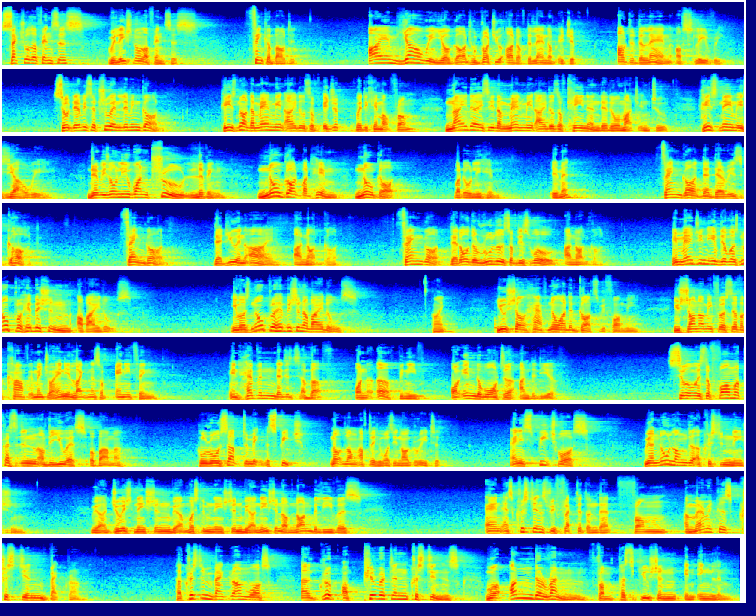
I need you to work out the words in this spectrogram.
Sexual offenses, relational offenses. Think about it. I am Yahweh your God who brought you out of the land of Egypt, out of the land of slavery. So there is a true and living God. He is not the man made idols of Egypt, where they came up from, neither is he the man made idols of Canaan that they were marched into. His name is Yahweh. There is only one true living, no God but Him, no God but only Him. Amen? Thank God that there is God. Thank God that you and I are not God. Thank God that all the rulers of this world are not God. Imagine if there was no prohibition of idols. If there was no prohibition of idols, right? You shall have no other gods before me. You shall not make for yourself a calf image or any likeness of anything in heaven that is above, on earth beneath, or in the water under the earth. So is the former president of the US, Obama, who rose up to make a speech not long after he was inaugurated. And his speech was We are no longer a Christian nation. We are a Jewish nation, we are a Muslim nation, we are a nation of non believers. And as Christians reflected on that from America's Christian background, her Christian background was a group of Puritan Christians were on the run from persecution in England.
